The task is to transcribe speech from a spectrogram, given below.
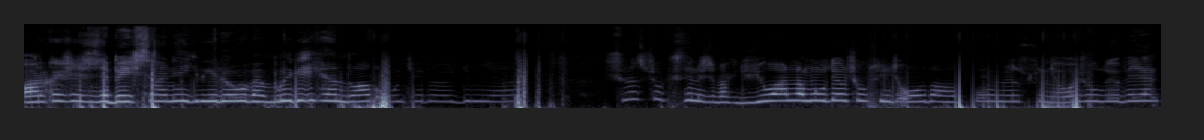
Arkadaşlar size 5 saniye gibi geliyor ama ben buraya gelirken rahat 10 kere öldüm ya. Şurası çok sinirci bak yuvarlama oluyor çok sinirci orada atlayamıyorsun yavaş oluyor falan.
